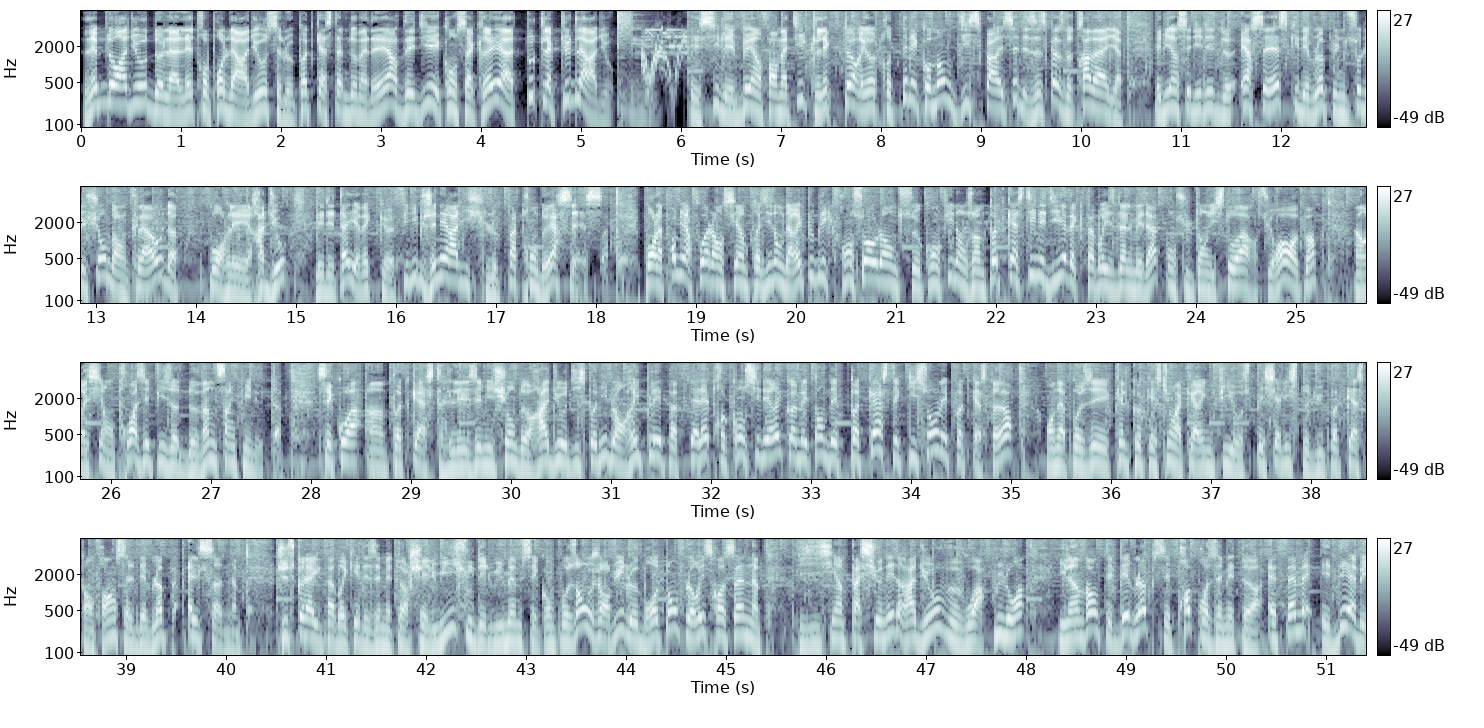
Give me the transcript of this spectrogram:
L'hebdo radio de la lettre pro de la radio, c'est le podcast hebdomadaire dédié et consacré à toute l'actu de la radio. Et si les baies informatiques, lecteurs et autres télécommandes disparaissaient des espaces de travail? Eh bien, c'est l'idée de RCS qui développe une solution dans le cloud pour les radios. Les détails avec Philippe Generali, le patron de RCS. Pour la première fois, l'ancien président de la République, François Hollande, se confie dans un podcast inédit avec Fabrice Dalmeda, consultant histoire sur Europe 1. Un récit en trois épisodes de 25 minutes. C'est quoi un podcast? Les émissions de radio disponibles en replay peuvent-elles être considérées comme étant des podcasts? Et qui sont les podcasteurs? On a posé quelques questions à Karine Fillot, spécialiste du podcast en France. Elle développe Elson. Jusque-là, il fabriquait des émetteurs chez lui, soudait lui-même ses composants. Aujourd'hui, le breton Floris Rossen, physicien passionné de radio, veut voir plus loin. Il invente et développe ses propres émetteurs FM et DAB+.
